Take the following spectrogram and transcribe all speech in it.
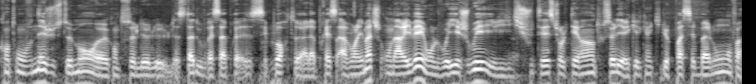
quand on venait justement, euh, quand le, le- le stade ouvrait sa ses Mhm. portes à la presse avant les matchs, on arrivait et on le voyait jouer. Il shootait sur le terrain tout seul, il y avait quelqu'un qui lui repassait le ballon. Enfin,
